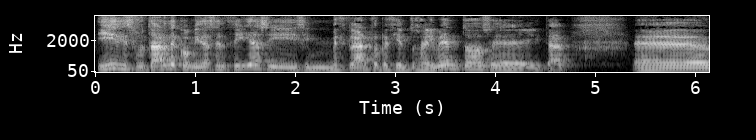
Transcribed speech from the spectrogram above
Y disfrutar de comidas sencillas y sin mezclar tropecientos alimentos eh, y tal. Eh,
